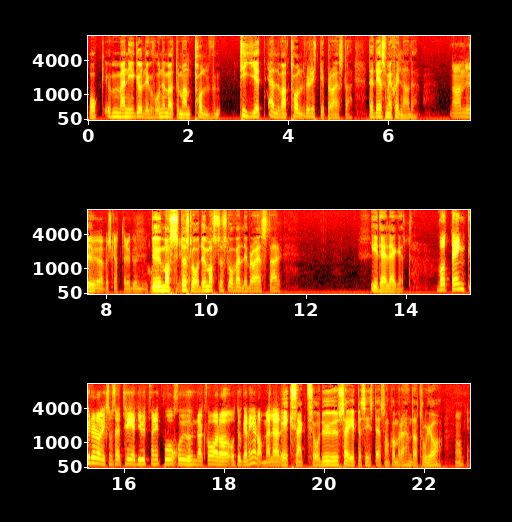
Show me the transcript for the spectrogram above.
Och, men i gulddivisionen möter man 12, 10, 11, 12 riktigt bra hästar. Det är det som är skillnaden. Ja, nu du, överskattar du gulddivisionen. Du måste slå, du måste slå väldigt bra hästar i det läget. Vad tänker du då? Liksom så här, tredje utvändigt på 700 kvar och, och tugga ner dem? Eller? Exakt så. Du säger precis det som kommer att hända, tror jag. Okay.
